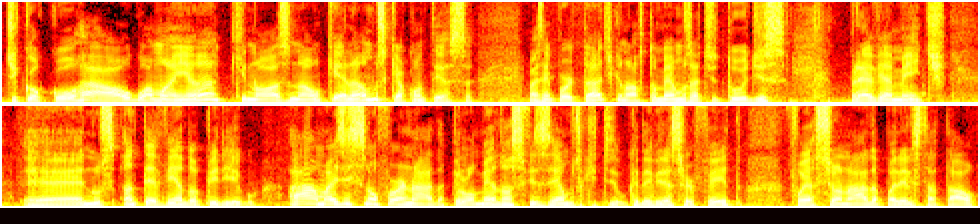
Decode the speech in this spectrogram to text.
de que ocorra algo amanhã que nós não queramos que aconteça. Mas é importante que nós tomemos atitudes previamente. É, nos antevendo ao perigo. Ah, mas e se não for nada? Pelo menos nós fizemos o que, o que deveria ser feito, foi acionada a aparelho estatal,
